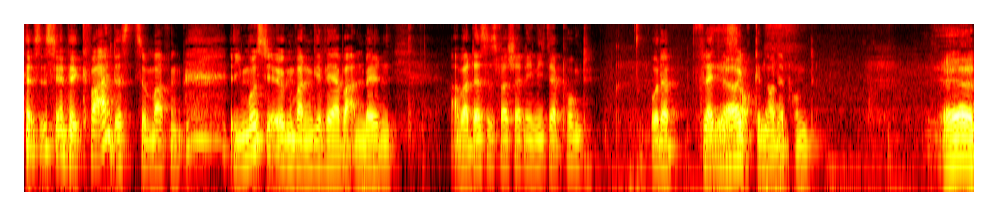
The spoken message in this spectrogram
Das ist ja eine Qual, das zu machen. Ich muss ja irgendwann ein Gewerbe anmelden. Aber das ist wahrscheinlich nicht der Punkt. Oder vielleicht ja, ist es auch genau der Punkt. Ja,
